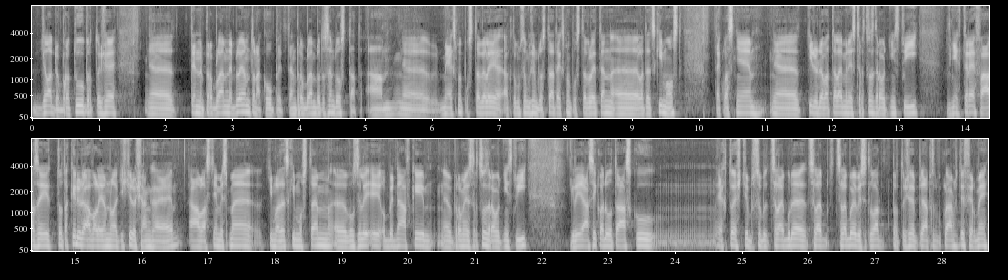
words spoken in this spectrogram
dělat dobrotu, protože e, ten problém nebyl jenom to nakoupit, ten problém byl to sem dostat. A e, my, jak jsme postavili, a k tomu se můžeme dostat, jak jsme postavili ten e, letecký most, tak vlastně e, ti dodavatelé ministerstva zdravotnictví v některé fázi to taky dodávali jenom na letiště do Šanghaje a vlastně my jsme tím leteckým mostem vozili i objednávky pro ministerstvo zdravotnictví, kdy já si kladu otázku, jak to ještě celé bude, celé, celé bude vysvětlovat, protože já předpokládám, že ty firmy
